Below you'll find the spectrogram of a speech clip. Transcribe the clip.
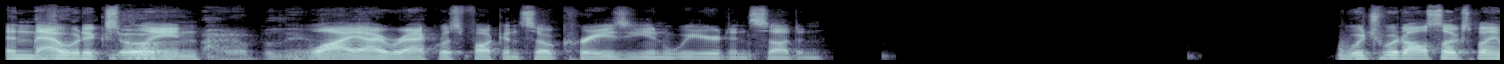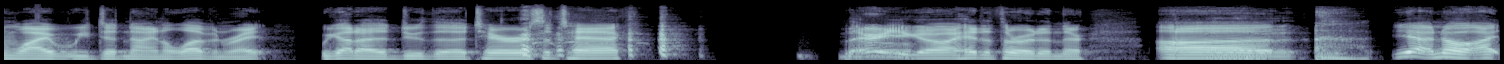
And that would explain No, I don't believe why. Iraq was fucking so crazy and weird and sudden. Which would also explain why we did 9 11, right? We got to do the terrorist attack. there you go. I had to throw it in there. Uh, yeah, no, I,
